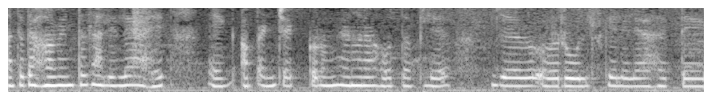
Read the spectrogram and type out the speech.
आता दहा मिनटं झालेले आहेत. एक आपण चेक करून घेणार आहोत आपले जे रोल्स केलेले आहेत ते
